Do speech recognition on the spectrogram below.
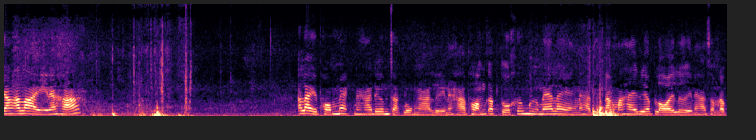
ยางอะไหล่นะคะอะไหล่พร้อมแม็กนะคะ เดิมจากโรงงานเลยนะคะ พร้อมกับตัวเครื่องมือแม่แรงนะคะติดตั้งมาให้เรียบร้อยเลยนะคะสำหรับ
